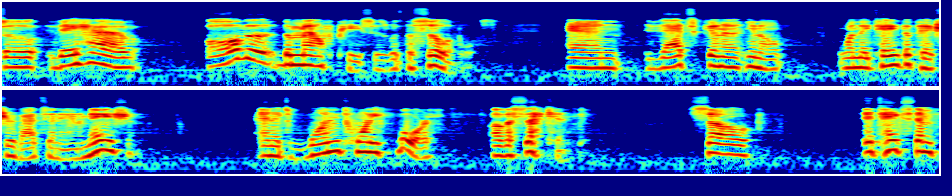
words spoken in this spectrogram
So they have all the, the mouthpieces with the syllables and that's going to, you know, when they take the picture, that's an animation. And it's 1 24th of a second. So it takes them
